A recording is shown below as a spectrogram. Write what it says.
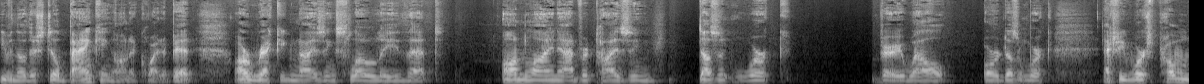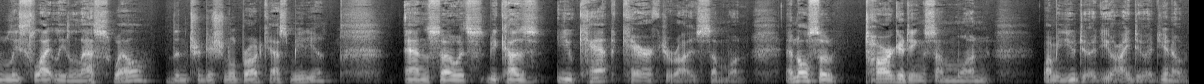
even though they're still banking on it quite a bit, are recognizing slowly that online advertising doesn't work very well or doesn't work actually works probably slightly less well than traditional broadcast media. And so it's because you can't characterize someone. And also targeting someone, well, I mean, you do it, you, I do it, you know,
